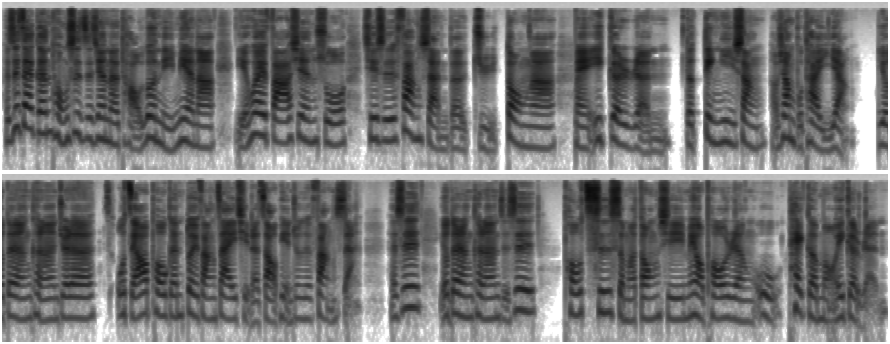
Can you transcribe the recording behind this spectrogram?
可是，在跟同事之间的讨论里面呢，也会发现说，其实放闪的举动啊，每一个人的定义上好像不太一样。有的人可能觉得，我只要 PO 跟对方在一起的照片就是放闪；可是有的人可能只是 PO 吃什么东西，没有 PO 人物，tag 某一个人。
